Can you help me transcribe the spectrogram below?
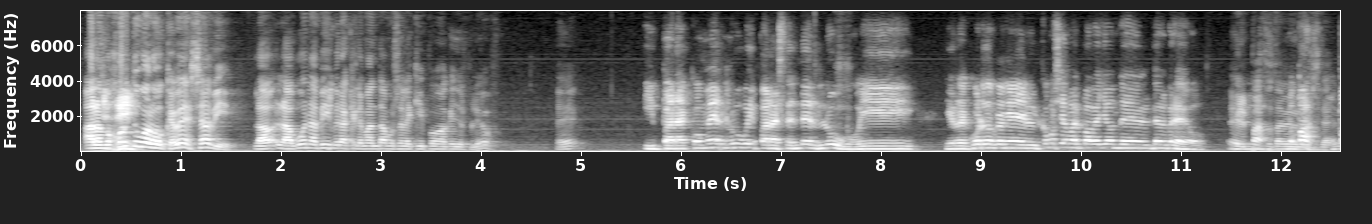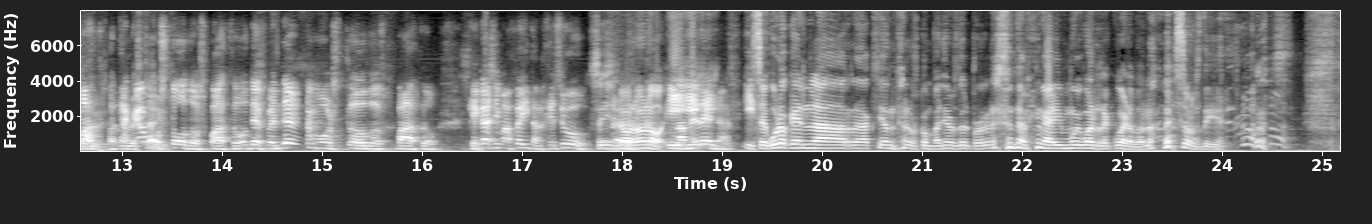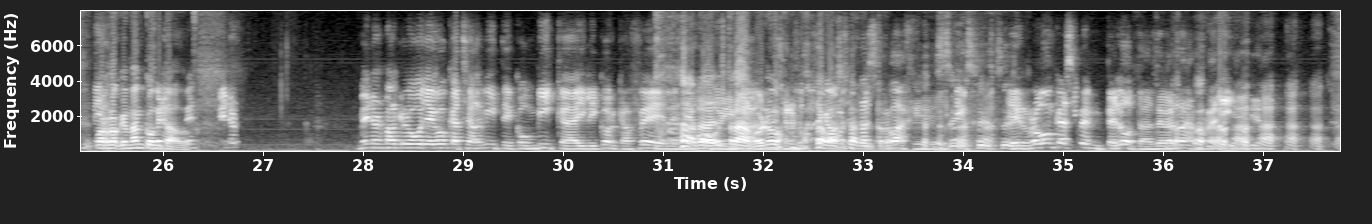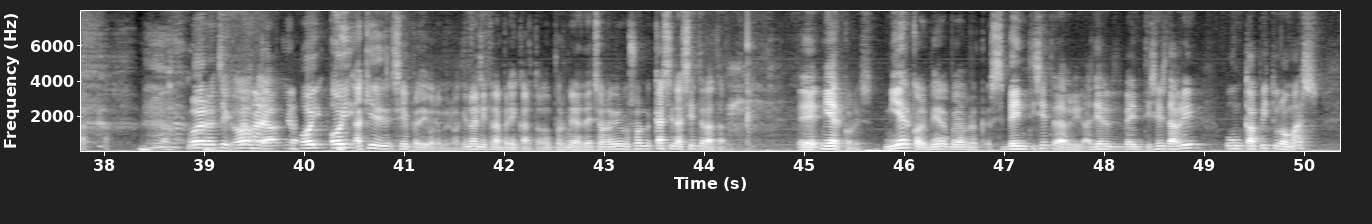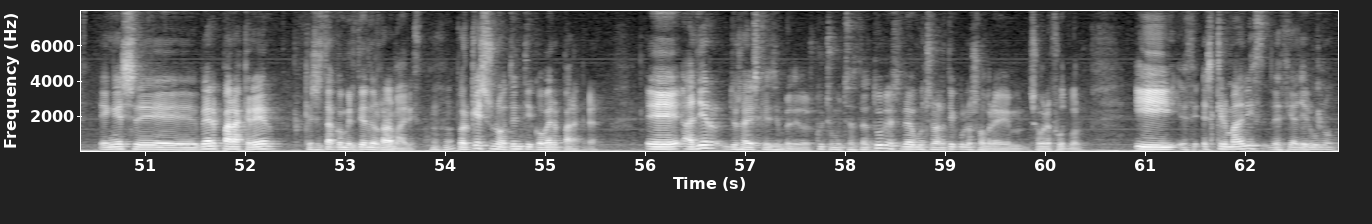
A lo mejor sí. tuvo algo que ver, Xavi, la, la buena vibra que le mandamos al equipo en aquellos playoffs. ¿Eh? Y para comer Lugo y para extender Lugo. Y, y recuerdo que en el. ¿Cómo se llama el pabellón del, del Breo? El Pazo también, Pazo, Pazo. Atacamos todos, Pazo. Defendemos todos, Pazo. Que casi me afeitan, Jesús. Sí, no, no, no. Y, la y- melena. y- y seguro que en la redacción de los compañeros del Progreso también hay muy buen recuerdo, ¿no? De esos días. Por lo que me han contado. men- menos, menos mal que luego llegó Cachalvite con Vica y licor café. Para el trago, ¿no? Para bajar el plan trago. salvaje. Sí, sí, sí. El Ron casi en pelotas, de verdad, por allí. Bueno, chicos, vamos allá. Hoy, hoy, aquí siempre digo lo mismo. Aquí no hay ni trampa ni cartón. ¿eh? Pues mira, de hecho, ahora mismo son casi las 7 de la tarde. Eh, miércoles. Miércoles, miércoles, voy a ver, 27 de abril. Ayer, 26 de abril, un capítulo más en ese ver para creer que se está convirtiendo el Real Madrid. Porque es un auténtico ver para creer. Eh, ayer, yo sabéis que siempre digo, escucho muchas tertulias, leo muchos artículos sobre, sobre fútbol. Y es- es que el Madrid, decía ayer uno,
